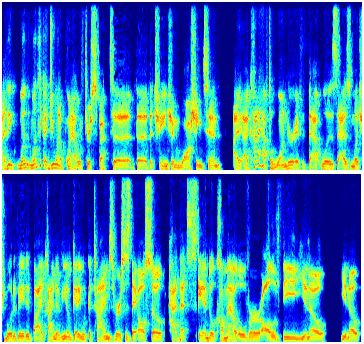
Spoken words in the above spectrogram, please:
I think one one thing I do want to point out with respect to the the change in Washington I, I kind of have to wonder if that was as much motivated by kind of, you know, getting with the times versus they also had that scandal come out over all of the, you know, you know,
